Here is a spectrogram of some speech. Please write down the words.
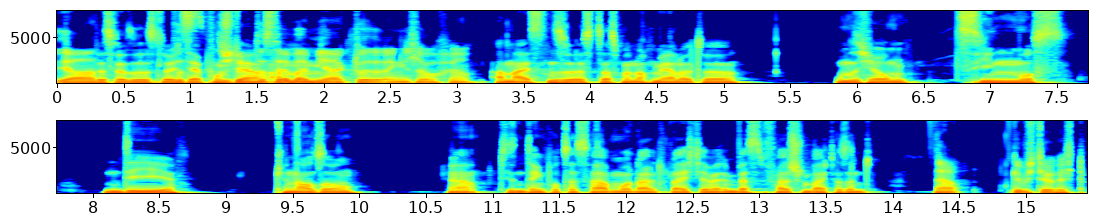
ja. Das wäre so, das, ich, der Punkt, stimmt, der das wäre bei mir aktuell eigentlich auch, ja. am meisten so ist, dass man noch mehr Leute um sich herum ziehen muss, die genauso ja, diesen Denkprozess haben oder halt vielleicht im besten Fall schon weiter sind. Ja, gebe ich dir recht.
